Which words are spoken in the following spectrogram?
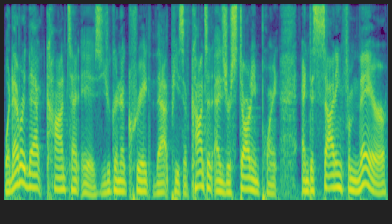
whatever that content is, you're going to create that piece of content as your starting point and deciding from there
